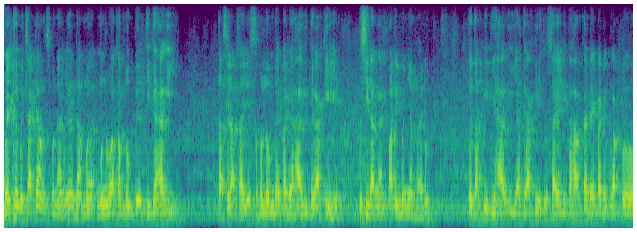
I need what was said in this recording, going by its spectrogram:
Mereka bercadang sebenarnya nak mengeluarkan blue bill tiga hari. Tak silap saya sebelum daripada hari terakhir persidangan parlimen yang lalu. Tetapi di hari yang terakhir itu saya dipahamkan daripada berapa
